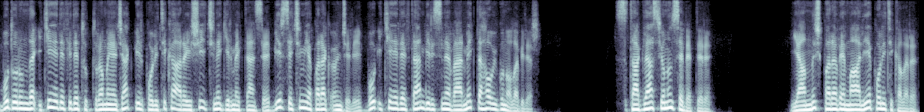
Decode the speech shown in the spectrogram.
Bu durumda iki hedefi de tutturamayacak bir politika arayışı içine girmektense bir seçim yaparak önceliği bu iki hedeften birisine vermek daha uygun olabilir. Staglasyonun sebepleri Yanlış para ve maliye politikaları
